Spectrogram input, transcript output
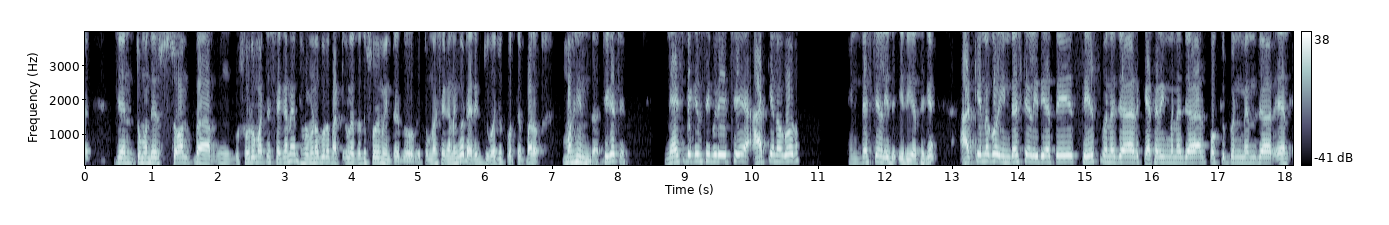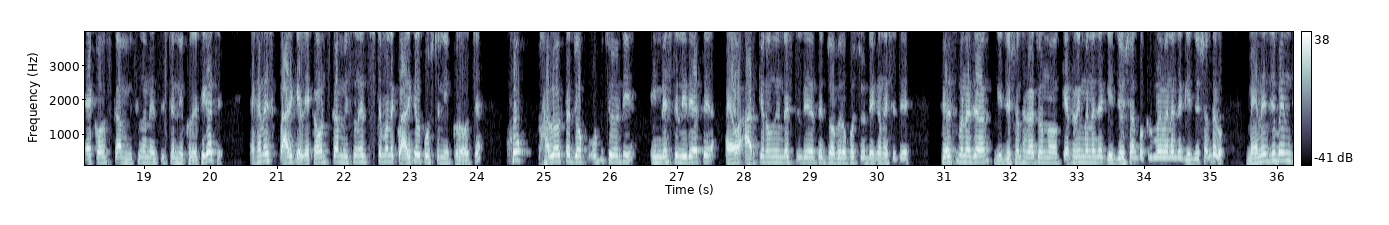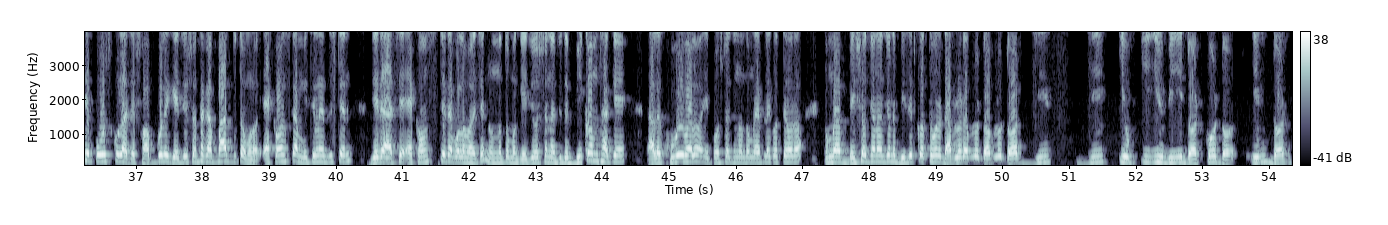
যে তোমাদের সন বা শোরুম আছে সেখানে ধর্মনগর পার্টিকুলার তাদের শোরুম ইন্টারভিউ হবে। তোমরা সেখানে গিয়ে ডাইরেক্ট যোগাযোগ করতে পারো। মহিন্দা ঠিক আছে? নেক্সট ভ্যাকেন্সি বেরিয়েছে আর কে নগর ইন্ডাস্ট্রিয়াল এরিয়া থেকে। আর কে নগর ইন্ডাস্ট্রিয়াল এরিয়াতে sales manager catering manager procurement manager and accounts cum miscellaneous assistant নিয়োগ করে, ঠিক আছে? এখানে clerical accounts cum miscellaneous assistant মানে ক্লারিক্যাল পোস্টে নিয়োগ করা হচ্ছে। খুব ভালো একটা জব অপরচুনিটি ইন্ডাস্ট্রিয়াল এরিয়াতে আর কে নগর ইন্ডাস্ট্রিয়াল এরিয়াতে জবের অপরচুনিটি এখানে এসেছে। সেলস ম্যানেজার গ্রাজুয়েশন থাকার জন্য catering manager graduation procurement manager graduation দেখো ম্যানেজমেন্ট যে পোস্টগুলো আছে, সবগুলো গ্রাজুয়েশন থাকা বাধ্যতামূলক। অ্যাকাউন্টস কাম মিসেল অ্যাসিস্ট্যান্ট যেটা আছে অ্যাকাউন্টস যেটা বলা হয়েছে, ন্যূনতম গ্রাজুয়েশন যদি বিকম থাকে, তাহলে খুবই ভালো, এই পোস্টের জন্য তোমরা অ্যাপ্লাই করতে পারো। তোমরা বিশদ জানার জন্য ভিজিট করতে পারো W W W dot G G Q Q B dot co dot in dot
